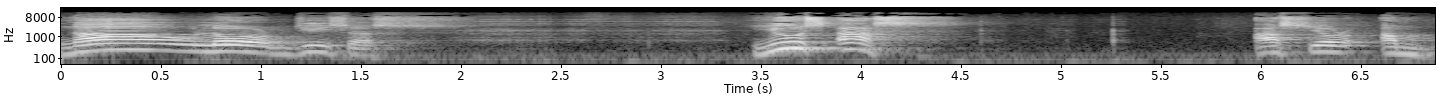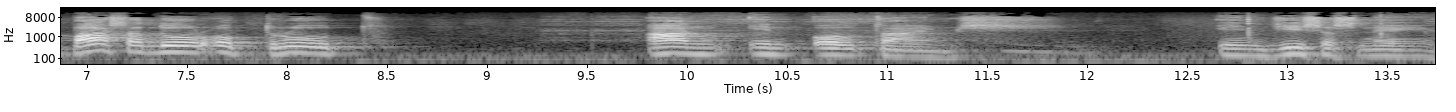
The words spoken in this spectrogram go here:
Now, Lord Jesus, use us as your ambassador of truth and in all times. In Jesus' name,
